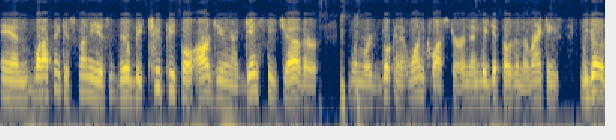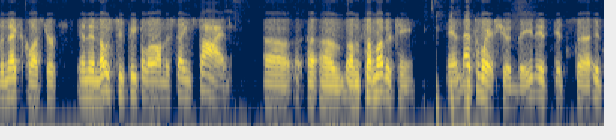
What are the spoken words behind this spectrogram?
And what I think is funny is there'll be two people arguing against each other when we're looking at one cluster, and then we get those in the rankings. We go to the next cluster, and then those two people are on the same side uh, uh, uh on some other team, and that's the way it should be. It, it's uh, it's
